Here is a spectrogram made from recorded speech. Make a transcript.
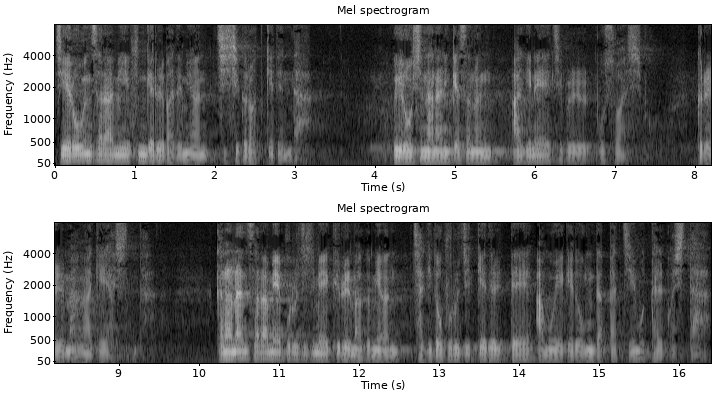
지혜로운 사람이 훈계를 받으면 지식을 얻게 된다. 의로우신 하나님께서는 악인의 집을 보수하시고 그를 망하게 하신다. 가난한 사람의 부르짖음에 귀를 막으면 자기도 부르짖게 될 때 아무에게도 응답받지 못할 것이다.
